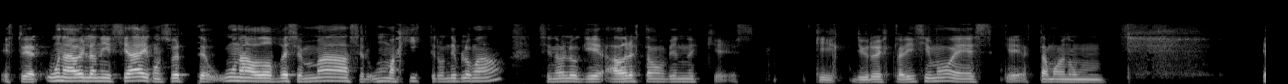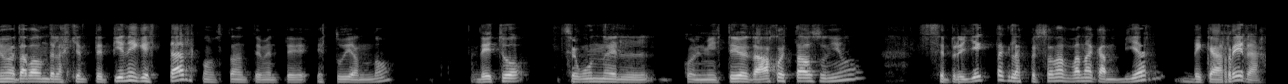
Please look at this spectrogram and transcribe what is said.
estudiar una vez la universidad y con suerte una o dos veces más, hacer un magíster, un diplomado, sino lo que ahora estamos viendo es que, es, que yo creo que es clarísimo, es que estamos en, un, en una etapa donde la gente tiene que estar constantemente estudiando. De hecho, según el, con el Ministerio de Trabajo de Estados Unidos, se proyecta que las personas van a cambiar de carrera,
